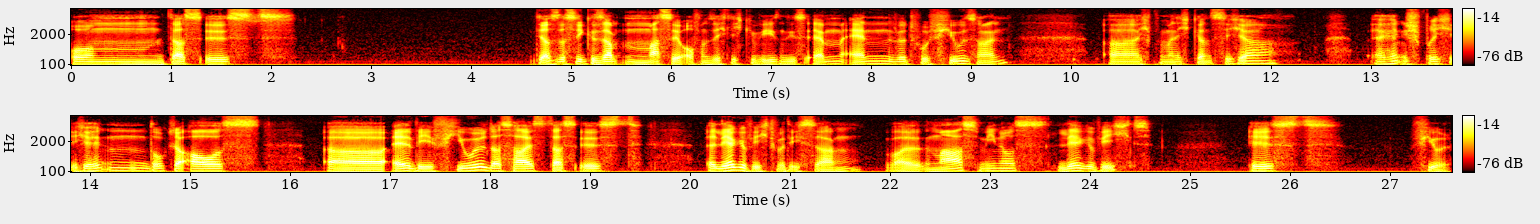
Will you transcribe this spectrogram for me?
Um, das ist das ist die Gesamtmasse offensichtlich gewesen. Dieses MN wird wohl Fuel sein. Äh, ich bin mir nicht ganz sicher. Hier hinten, sprich, hier hinten druckt er aus äh, LB Fuel, das heißt, das ist äh, Leergewicht, würde ich sagen. Weil Maß minus Leergewicht ist Fuel.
